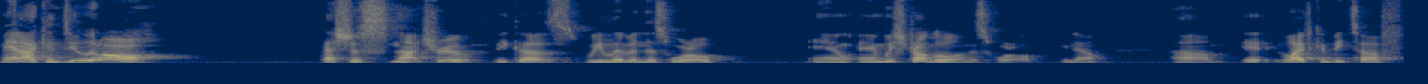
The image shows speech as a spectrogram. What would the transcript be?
man, I can do it all. That's just not true because we live in this world and, and we struggle in this world, you know. Um, it, life can be tough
